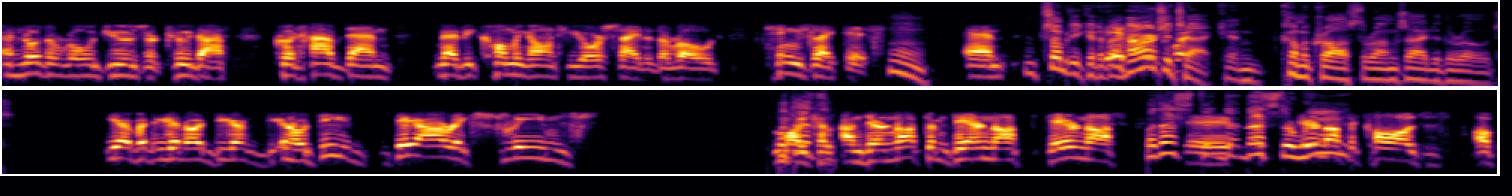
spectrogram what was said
another road user to that could have them maybe coming onto your side of the road things like this. Hmm. Um, Somebody could have a heart attack and come across the wrong side of the road. Yeah, but you know, you know, they, they are extremes, but Michael, and they're not them. They're not. They're not. But that's uh, that's the. They're real... not the causes of,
